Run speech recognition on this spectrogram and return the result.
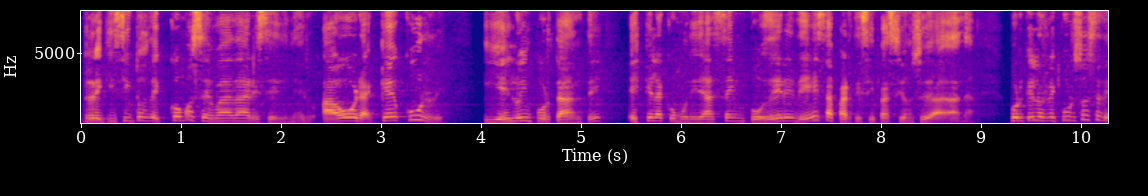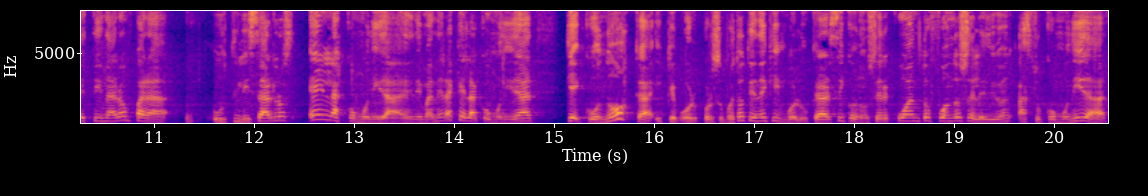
requisitos de cómo se va a dar ese dinero. Ahora, ¿qué ocurre? Y es lo importante, es que la comunidad se empodere de esa participación ciudadana, porque los recursos se destinaron para utilizarlos en las comunidades, de manera que la comunidad que conozca y que por, supuesto tiene que involucrarse y conocer cuántos fondos se le dio a su comunidad,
